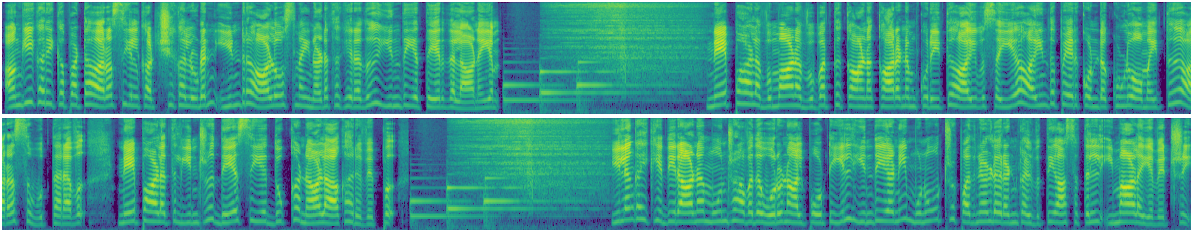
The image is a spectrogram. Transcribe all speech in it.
அங்கீகரிக்கப்பட்ட அரசியல் கட்சிகளுடன் இன்று ஆலோசனை நடத்துகிறது இந்திய தேர்தல் ஆணையம். நேபாள விமான விபத்துக்கான காரணம் குறித்து ஆய்வு செய்ய ஐந்து பேர் கொண்ட குழு அமைத்து அரசு உத்தரவு. நேபாளத்தில் இன்று தேசிய துக்க நாளாக அறிவிப்பு. இலங்கைக்கு எதிரான மூன்றாவது ஒருநாள் போட்டியில் இந்திய அணி முன்னூற்று பதினேழு ரன்கள் வித்தியாசத்தில் இமாலய வெற்றி.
